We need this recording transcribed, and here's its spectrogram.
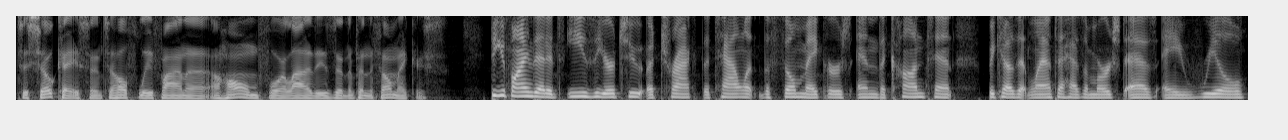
to showcase and to hopefully find a, a home for a lot of these independent filmmakers. Do you find that it's easier to attract the talent, the filmmakers, and the content because Atlanta has emerged as a real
